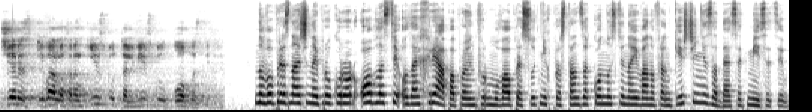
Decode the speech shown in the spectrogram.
через Івано-Франківську та Львівську області. Новопризначений прокурор області Олег Хряпа проінформував присутніх про стан законності на Івано-Франківщині за 10 місяців.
